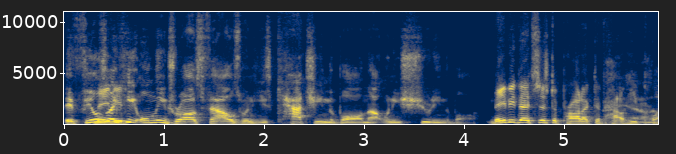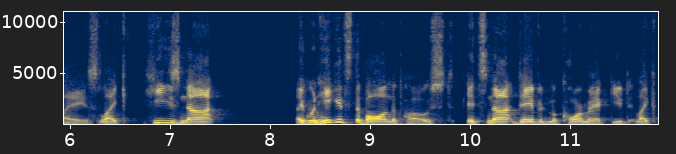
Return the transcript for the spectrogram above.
It feels maybe, like he only draws fouls when he's catching the ball, not when he's shooting the ball. Maybe that's just a product of how yeah, he plays. Know. Like he's not like when he gets the ball in the post, it's not David McCormack. You like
